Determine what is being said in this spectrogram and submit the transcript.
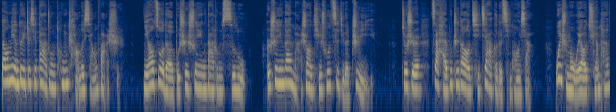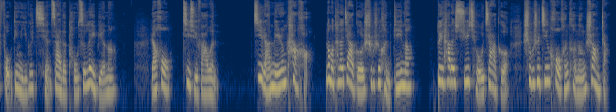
当面对这些大众通常的想法时，你要做的不是顺应大众思路，而是应该马上提出自己的质疑，就是在还不知道其价格的情况下，为什么我要全盘否定一个潜在的投资类别呢？然后继续发问：既然没人看好，那么它的价格是不是很低呢？对它的需求价格是不是今后很可能上涨？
